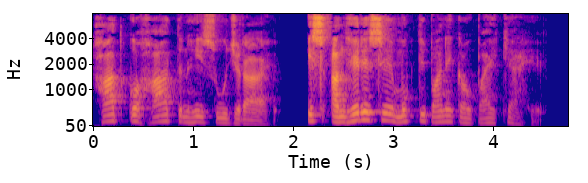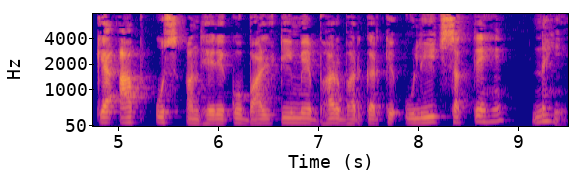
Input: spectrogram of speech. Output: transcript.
हाथ को हाथ नहीं सूझ रहा है इस अंधेरे से मुक्ति पाने का उपाय क्या है? क्या आप उस अंधेरे को बाल्टी में भर भर करके उलीच सकते हैं? नहीं।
